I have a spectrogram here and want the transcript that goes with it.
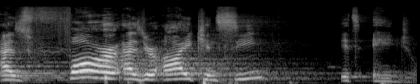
as far as your eye can see, it's angels.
